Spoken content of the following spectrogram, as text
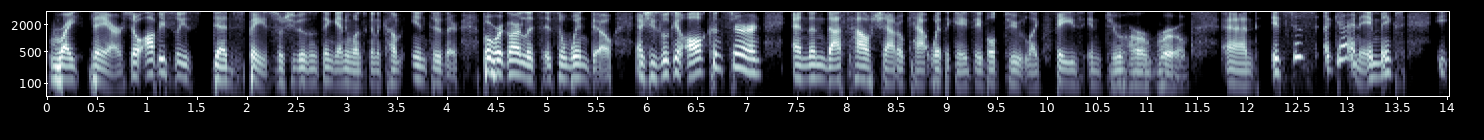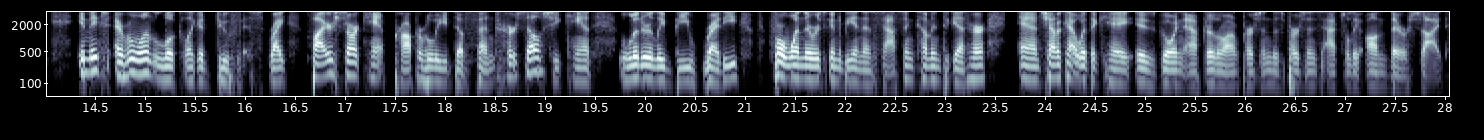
right there. So obviously it's dead space. So she doesn't think anyone's going to come in through there. But regardless, it's a window and she's looking all concerned. And then that's how Shadow Cat with a K is able to like phase into her room. And it's just, again, it makes, it, it makes everyone look like a doofus, right? Firestar can't properly defend herself. She can't literally be ready for when there was going to be an assassin coming to get her. And Shadow Cat with a K is going after the wrong person. This person is actually on their side.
